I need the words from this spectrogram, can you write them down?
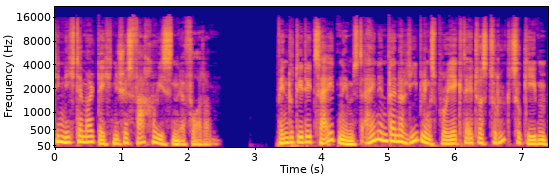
die nicht einmal technisches Fachwissen erfordern. Wenn du dir die Zeit nimmst, einem deiner Lieblingsprojekte etwas zurückzugeben,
